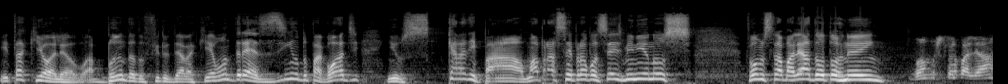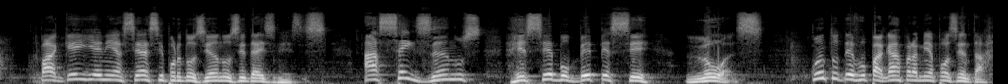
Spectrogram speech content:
E tá aqui, olha, a banda do filho dela aqui é o Andrezinho do Pagode e os Cara de Pau. Um abraço aí pra vocês, meninos. Vamos trabalhar, doutor Ney? Vamos trabalhar. Paguei INSS por 12 anos e 10 meses. Há seis anos recebo BPC, LOAS. Quanto devo pagar para me aposentar?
